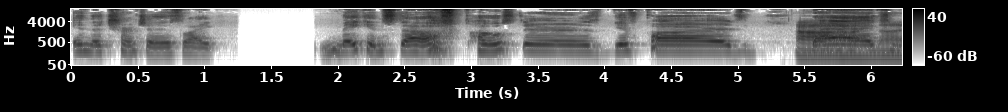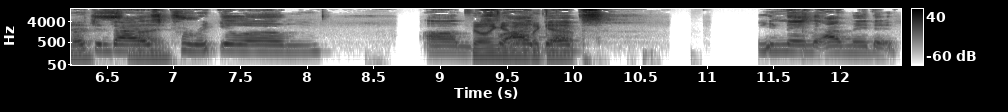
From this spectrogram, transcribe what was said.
in the trenches, like making stuff, posters, gift cards, ah, bags, nice, merchandise, nice. curriculum, um, filling in all the decks, gaps. You name it, I've made it.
